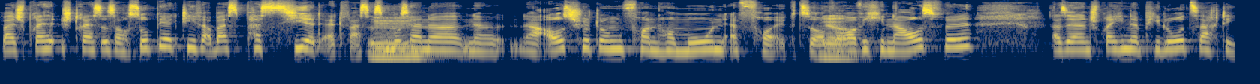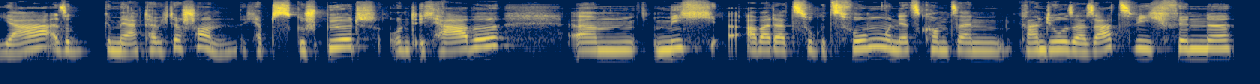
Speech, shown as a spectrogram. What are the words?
weil Stress ist auch subjektiv, aber es passiert etwas. Es mhm. muss eine, eine, eine, Ausschüttung von Hormonen erfolgt. So, ja. worauf ich hinaus will. Also der entsprechende Pilot sagte ja, also gemerkt habe ich das schon. Ich habe es gespürt und ich habe habe ähm, mich aber dazu gezwungen, und jetzt kommt sein grandioser Satz, wie ich finde,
